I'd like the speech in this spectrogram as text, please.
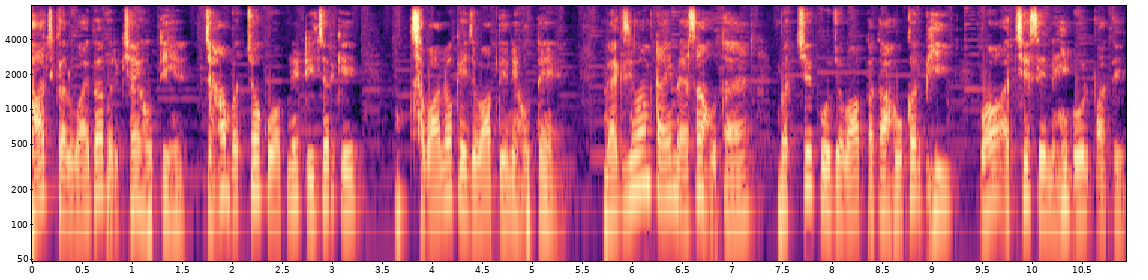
आजकल वाइबा परीक्षाएँ होती हैं, जहाँ बच्चों को अपने टीचर के सवालों के जवाब देने होते हैं। मैक्सिमम टाइम ऐसा होता है, बच्चे को जवाब पता होकर भी वह अच्छे से नहीं बोल पाते,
